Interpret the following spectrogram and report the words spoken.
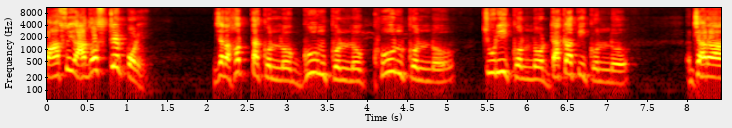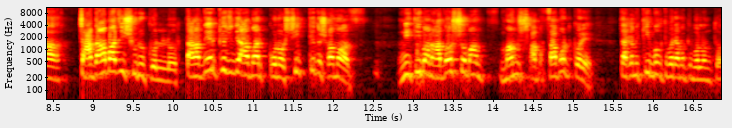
পাঁচই আগস্টের পরে যারা হত্যা করল, গুম করল, খুন করল, চুরি করল, ডাকাতি করল, যারা চাঁদাবাজি শুরু করল, তাদেরকে যদি আবার কোনো শিক্ষিত সমাজ, নীতিবান, আদর্শবান মানুষ সাপোর্ট করে, তাকে আমি কি বলতে পারি আমাকে বলুন তো?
